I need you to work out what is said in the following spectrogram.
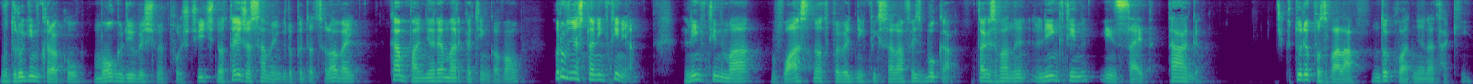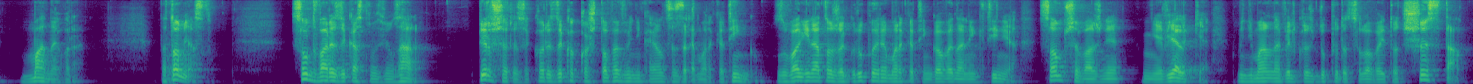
w drugim kroku moglibyśmy puścić do tejże samej grupy docelowej kampanię remarketingową, również na LinkedInie. LinkedIn ma własny odpowiednik piksela Facebooka, tak zwany LinkedIn Insight Tag, który pozwala dokładnie na taki manewr. Natomiast są dwa ryzyka z tym związane. Pierwsze ryzyko, ryzyko kosztowe wynikające z remarketingu. Z uwagi na to, że grupy remarketingowe na LinkedInie są przeważnie niewielkie. Minimalna wielkość grupy docelowej to 300,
